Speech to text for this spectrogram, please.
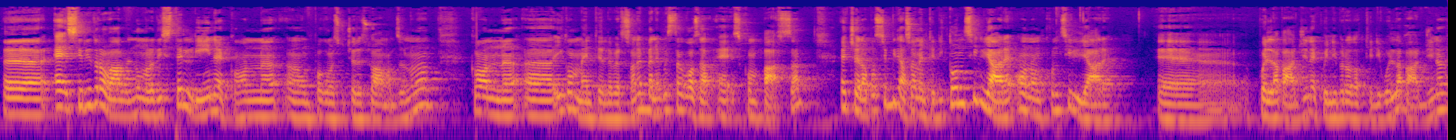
eh, e si ritrovava il numero di stelline con eh, un po' come succede su Amazon, no? con eh, i commenti delle persone. Ebbene, questa cosa è scomparsa e c'è la possibilità solamente di consigliare o non consigliare eh, quella pagina e quindi i prodotti di quella pagina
